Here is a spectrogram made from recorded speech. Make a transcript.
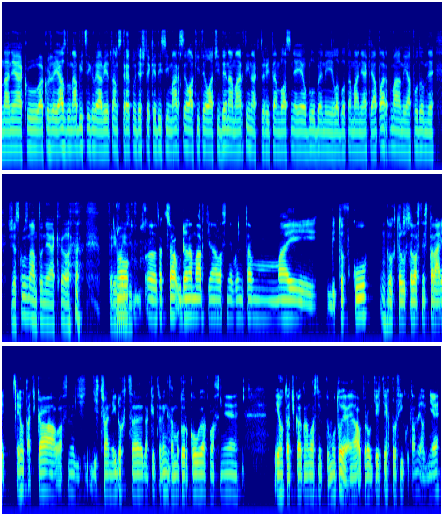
na nejakú akože jazdu na bicykli a vie tam stretnúť ešte kedysi Marcela Kytela či Dena Martina, ktorý tam vlastne je obľúbený, lebo tam má nejaké apartmány a podobne. Čiže skús nám to nejak e, priblížiť. No, tak třeba u Dana Martina vlastně oni tam mají bytovku, mm-hmm. o kterou se vlastně stará jeho taťka a vlastně, když, když třeba někdo chce taky trénink za motorkou, tak vlastně jeho tačka tam vlastně k tomu to je a opravdu těch, těch profíků tam je hodně.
